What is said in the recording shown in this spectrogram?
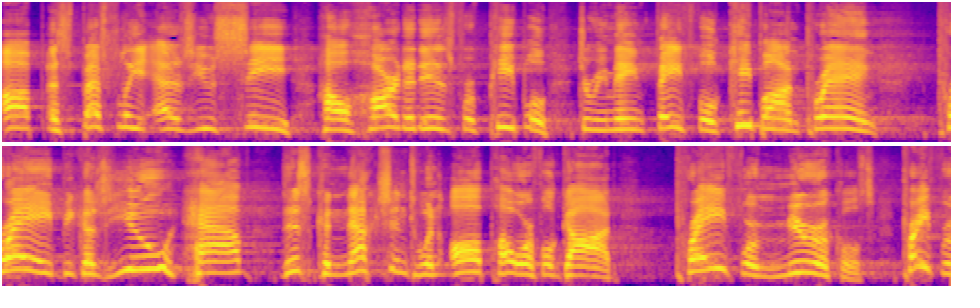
up, especially as you see how hard it is for people to remain faithful. Keep on praying. Pray because you have this connection to an all powerful God. Pray for miracles. Pray for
